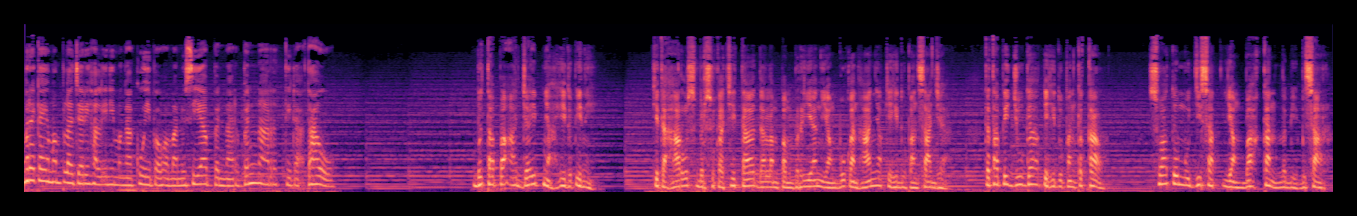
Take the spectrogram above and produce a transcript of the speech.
Mereka yang mempelajari hal ini mengakui bahwa manusia benar-benar tidak tahu. Betapa ajaibnya hidup ini. Kita harus bersuka cita dalam pemberian yang bukan hanya kehidupan saja, tetapi juga kehidupan kekal, suatu mujizat yang bahkan lebih besar.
